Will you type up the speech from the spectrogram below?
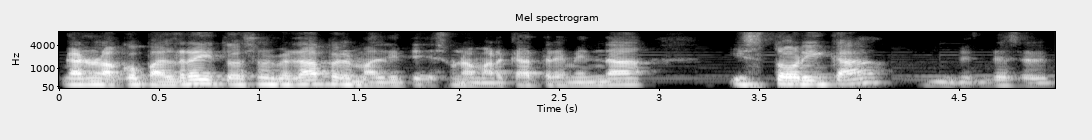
ganó la Copa del Rey, todo eso es verdad, pero el Madrid es una marca tremenda, histórica, desde,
